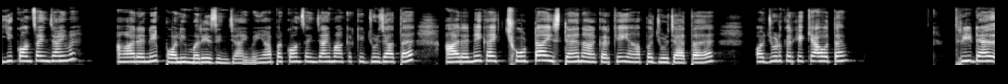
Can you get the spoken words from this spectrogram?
ये कौन सा इंजाइम है? आरएनए पॉलीमरेज इंजाइम है। यहाँ पर कौन सा इंजाइम आकर के जुड़ जाता है? आरएनए का एक छोटा स्टैन आकर के यहाँ पर जुड़ जाता है। और जुड़ करके क्या होता है? थ्री डै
